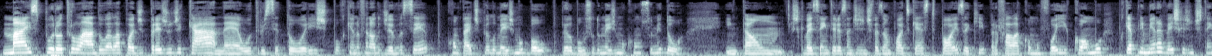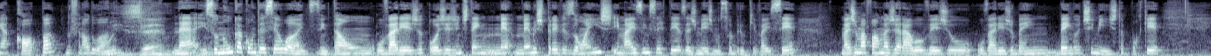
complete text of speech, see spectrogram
Mas, por outro lado, ela pode prejudicar né, outros setores, porque no final do dia você compete pelo mesmo bol pelo bolso do mesmo consumidor. Então, acho que vai ser interessante a gente fazer um podcast pós aqui para falar como foi e como, porque é a primeira vez que a gente tem a Copa no final do ano. Pois é. Né? Isso nunca aconteceu antes. Então, o varejo, hoje a gente tem me menos previsões e mais incertezas mesmo sobre o que vai ser. Mas, de uma forma geral, eu vejo o varejo bem, bem otimista, porque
